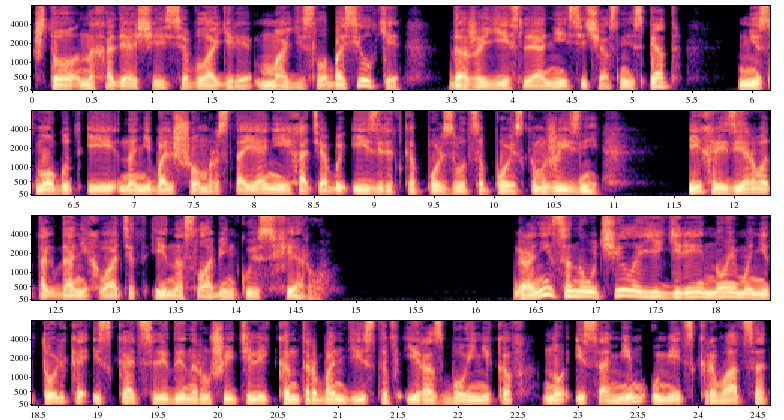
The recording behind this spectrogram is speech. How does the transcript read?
что находящиеся в лагере маги-слабосилки, даже если они сейчас не спят, не смогут и на небольшом расстоянии хотя бы изредка пользоваться поиском жизни. Их резерва тогда не хватит и на слабенькую сферу. Граница научила егерей Нойма не только искать следы нарушителей, контрабандистов и разбойников, но и самим уметь скрываться,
